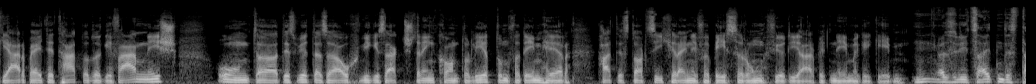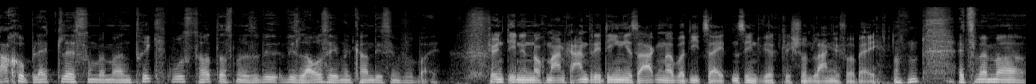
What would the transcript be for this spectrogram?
gearbeitet hat oder gefahren ist. Und das wird also auch, wie gesagt, streng kontrolliert und von dem her hat es dort sicher eine Verbesserung für die Arbeitnehmer gegeben. Hm, also die Zeiten des Tachoblättles und wenn man einen Trick gewusst hat, dass man das ein bisschen aushebeln kann, die sind vorbei. Ich könnte Ihnen noch manche andere Dinge sagen, aber die Zeiten sind wirklich schon lange vorbei. Mhm. Jetzt, wenn man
